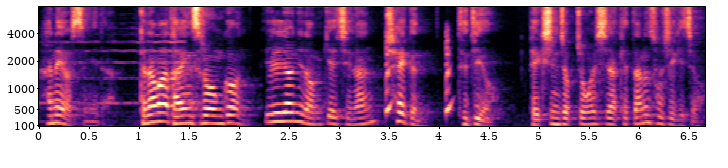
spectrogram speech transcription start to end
한 해였습니다. 그나마 다행스러운 건 1년이 넘게 지난 최근 드디어 백신 접종을 시작했다는 소식이죠.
